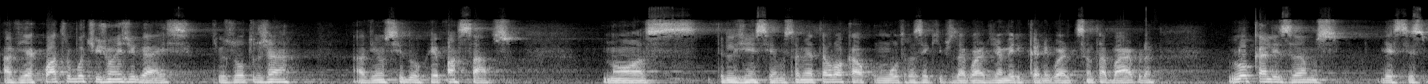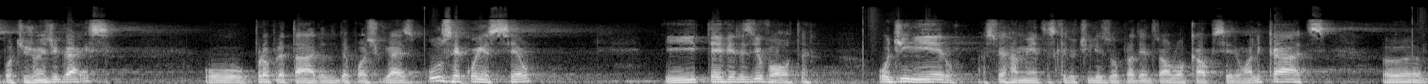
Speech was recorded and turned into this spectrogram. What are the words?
havia quatro botijões de gás, que os outros já haviam sido repassados. Nós diligenciamos também até o local com outras equipes da Guarda Americana e Guarda de Santa Bárbara, localizamos esses botijões de gás. O proprietário do depósito de gás os reconheceu e teve eles de volta o dinheiro, as ferramentas que ele utilizou para adentrar o local, que seriam alicates, uh,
